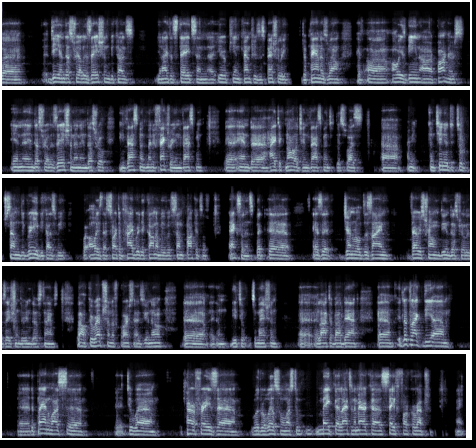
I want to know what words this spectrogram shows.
deindustrialization because United States and uh, European countries, especially Japan as well, have uh, always been our partners in industrialization and industrial investment, manufacturing investment, uh, and uh, high technology investment. This was, uh, I mean, continued to some degree because we were always that sort of hybrid economy with some pockets of excellence. But uh, as a general design very strong deindustrialization during those times. Well, corruption, of course, as you know, uh, I don't need to, to mention uh, a lot about that. Uh, it looked like the um, uh, the plan was uh, to uh, paraphrase Woodrow Wilson was to make Latin America safe for corruption. Right?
